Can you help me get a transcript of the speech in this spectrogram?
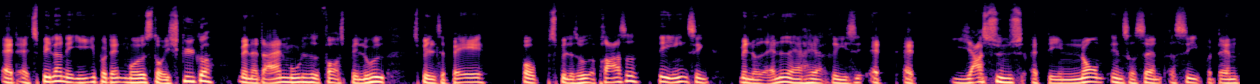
at, at spillerne ikke på den måde står i skygger, men at der er en mulighed for at spille ud, spille tilbage, få spillet sig ud af presset. Det er en ting. Men noget andet er her, Riese, at, at jeg synes, at det er enormt interessant at se, hvordan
